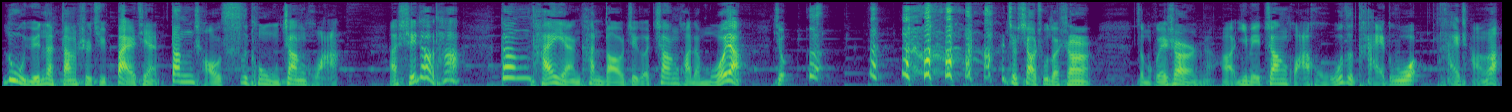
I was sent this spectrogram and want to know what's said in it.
陆云呢，当时去拜见当朝司空张华，啊，谁知道他刚抬眼看到这个张华的模样，就呃，就笑出了声怎么回事呢？啊，因为张华胡子太多太长啊。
